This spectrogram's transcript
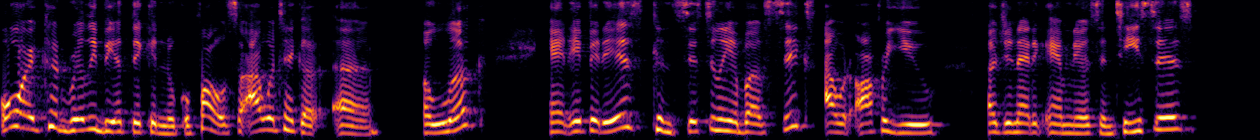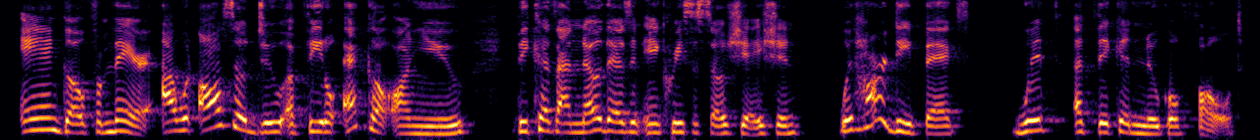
or it could really be a thickened nuchal fold. So I would take a, a, a look. And if it is consistently above six, I would offer you a genetic amniocentesis and go from there. I would also do a fetal echo on you because I know there's an increased association with heart defects with a thickened nuchal fold.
